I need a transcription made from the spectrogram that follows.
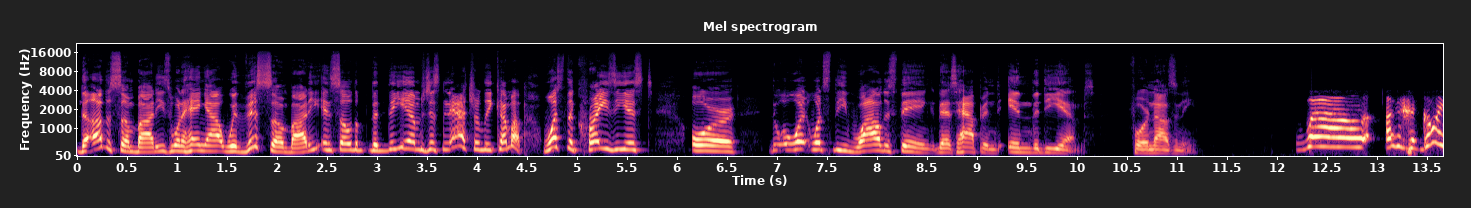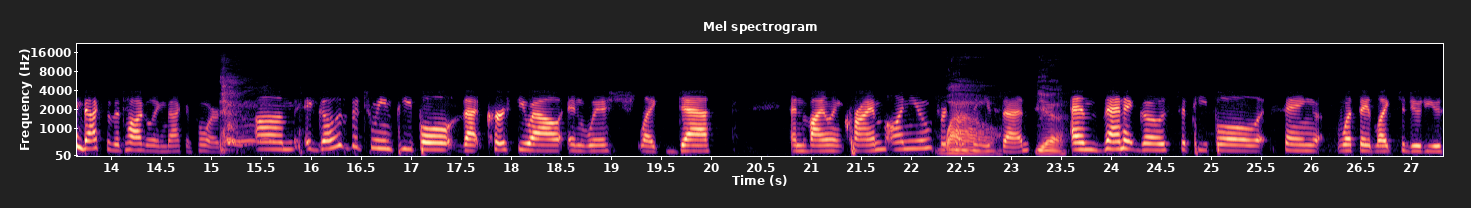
the other somebodies want to hang out with this somebody, and so the, the DMs just naturally come up. What's the craziest or what, what's the wildest thing that's happened in the DMs for Nazanin? Well, going back to the toggling back and forth, um, it goes between people that curse you out and wish like death and violent crime on you for something you said. Yeah. And then it goes to people saying what they'd like to do to you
